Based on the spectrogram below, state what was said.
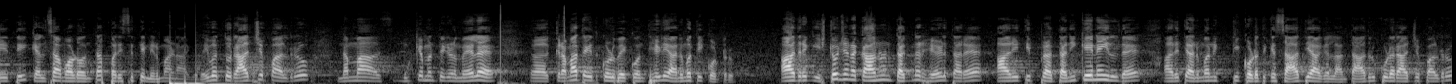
ರೀತಿ ಕೆಲಸ ಮಾಡುವಂಥ ಪರಿಸ್ಥಿತಿ ನಿರ್ಮಾಣ ಆಗಿದೆ. ಇವತ್ತು ರಾಜ್ಯಪಾಲರು ನಮ್ಮ ಮುಖ್ಯಮಂತ್ರಿಗಳ ಮೇಲೆ ಕ್ರಮ ತೆಗೆದುಕೊಳ್ಬೇಕು ಅಂತ ಹೇಳಿ ಅನುಮತಿ ಕೊಟ್ಟರು ಆದರೆ ಎಷ್ಟೋ ಜನ ಕಾನೂನು ತಜ್ಞರು ಹೇಳ್ತಾರೆ, ಆ ರೀತಿ ಪ್ರ, ತನಿಖೆನೇ ಇಲ್ಲದೆ ಆ ರೀತಿ ಅನುಮತಿ ಕೊಡೋದಕ್ಕೆ ಸಾಧ್ಯ ಆಗಲ್ಲ ಅಂತ. ಆದರೂ ಕೂಡ ರಾಜ್ಯಪಾಲರು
